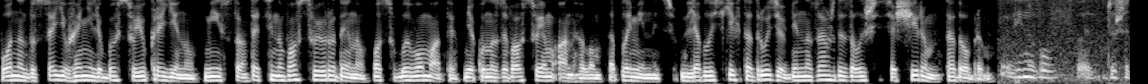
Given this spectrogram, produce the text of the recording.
Понад усе Євгеній любив свою країну, місто та цінував свою родину, особливо мати, яку називав своїм ангелом та племінницю. Для близьких та друзів він назавжди залишиться щирим та добрим. Він був дуже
